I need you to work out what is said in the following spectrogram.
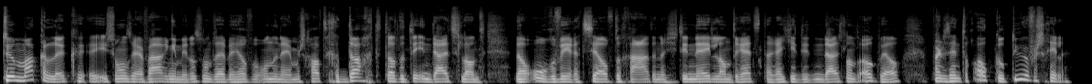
te makkelijk, eh, is onze ervaring inmiddels, want we hebben heel veel ondernemers gehad, gedacht dat het in Duitsland wel ongeveer hetzelfde gaat. En als je het in Nederland redt, dan red je dit in Duitsland ook wel. Maar er zijn toch ook cultuurverschillen?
